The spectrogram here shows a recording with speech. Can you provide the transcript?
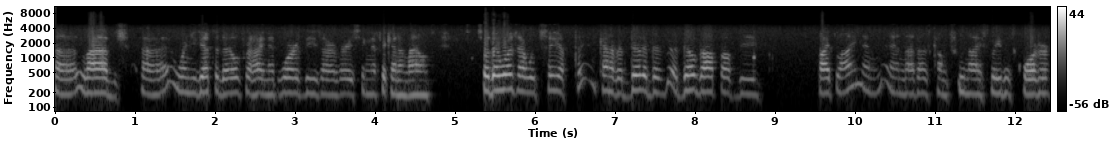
uh, labs, uh, when you get to the ultra high net worth, these are very significant amounts. So There was, I would say, a kind of a build-up of the pipeline, and and that has come through nicely this quarter.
